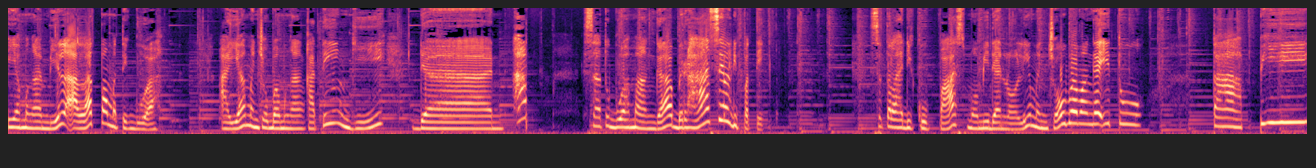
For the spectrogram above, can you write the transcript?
ayah mengambil alat pemetik buah. Ayah mencoba mengangkat tinggi dan hap, satu buah mangga berhasil dipetik. Setelah dikupas, Mombi dan Loli mencoba mangga itu. Tapi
